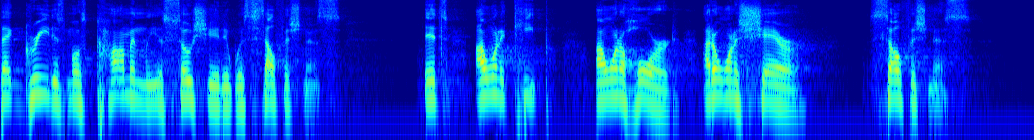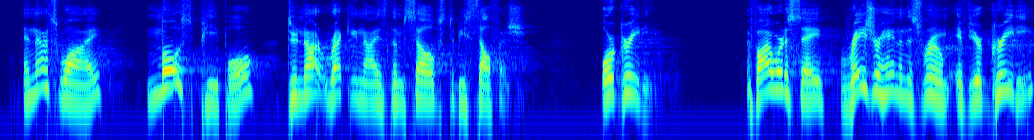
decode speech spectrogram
that greed is most commonly associated with selfishness. It's, I want to keep, I want to hoard, I don't want to share, selfishness. And that's why most people do not recognize themselves to be selfish or greedy. If I were to say, raise your hand in this room if you're greedy,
